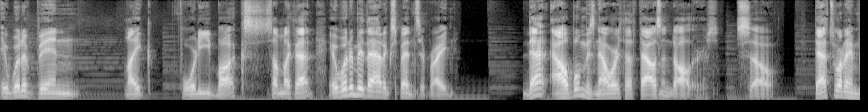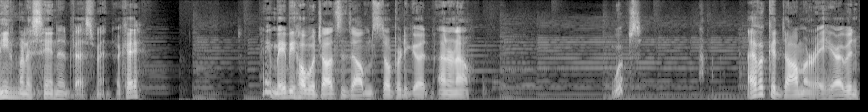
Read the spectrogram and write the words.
it would have been like 40 bucks, something like that. It wouldn't be that expensive, right? That album is now worth a thousand dollars. So that's what I mean when I say an investment, okay? Hey, maybe Hobo Johnson's album's still pretty good. I don't know. Whoops. I have a kendama right here. I've been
